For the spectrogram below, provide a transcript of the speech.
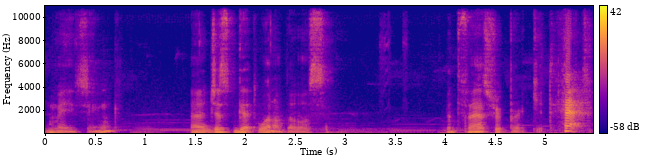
Amazing. I just get one of those. Advanced repair kit. Hat!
